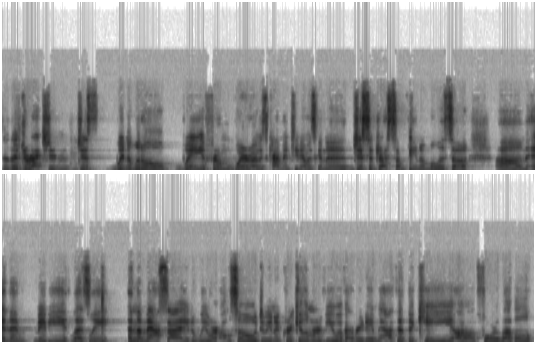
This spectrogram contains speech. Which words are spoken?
So the direction just went a little way from where I was commenting. I was going to just address something of Melissa, um, and then maybe Leslie in the math side, we were also doing a curriculum review of everyday math at the K uh, four level,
